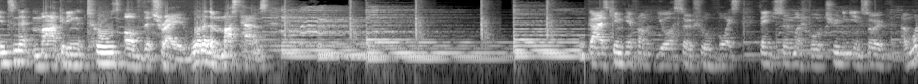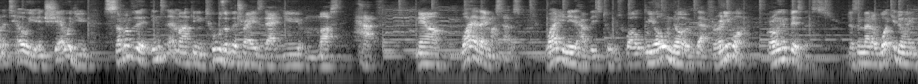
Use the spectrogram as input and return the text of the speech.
internet marketing tools of the trade. What are the must-haves? Guys, Kim here from Your Social Voice. Thank you so much for tuning in. So I want to tell you and share with you some of the internet marketing tools of the trades that you must have. Now, why are they must-haves? Why do you need to have these tools? Well, we all know that for anyone growing a business, doesn't matter what you're doing,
